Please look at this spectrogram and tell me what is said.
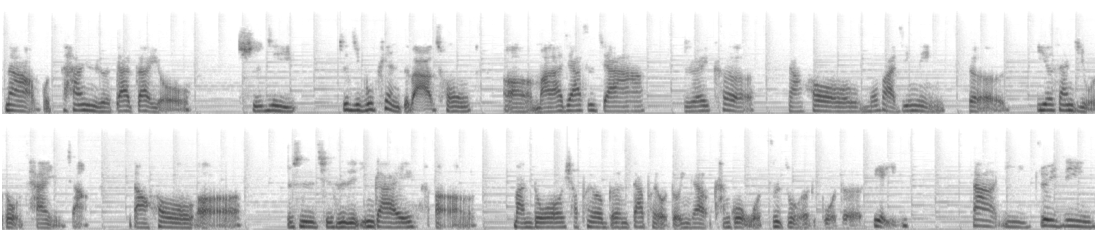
那我参与了大概有十几十几部片子吧，从呃，马达加斯加、史瑞克，然后魔法精灵的一二三集我都有参与这样，然后呃，就是其实应该呃，蛮多小朋友跟大朋友都应该有看过我制作过的电影。那以最近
